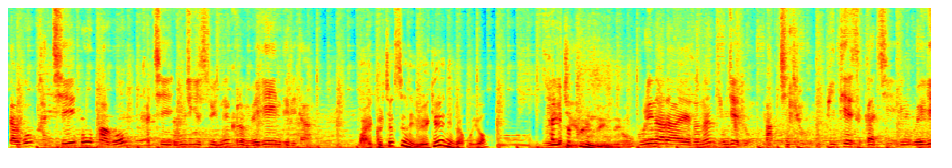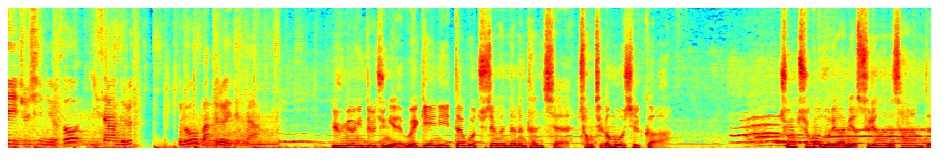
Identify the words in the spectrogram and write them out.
라고 같이 호흡하고 같이 움직일 수 있는 그런 외계인들이다. 마이클 잭슨이 외계인이라고요? 채플린도 있네요. 우리나라에서는 김재동, 박진영, BTS까지 외계인 출신이어서 이 사람들을 로 만들어야 된다. 유명인들 중에 외계인이 있다고 주장한다는 단체 정체가 무엇일까? 춤추고 노래하며 수련하는 사람들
